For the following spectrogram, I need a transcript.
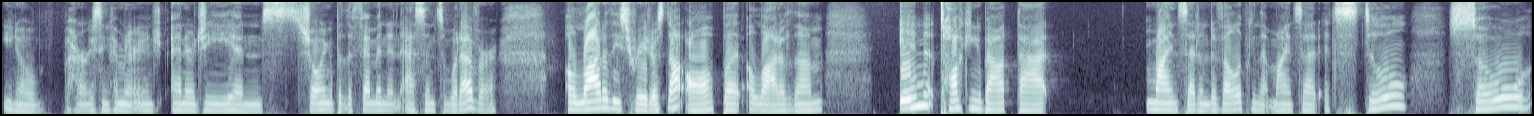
you know harnessing feminine energy and showing up with the feminine essence and whatever a lot of these creators, not all, but a lot of them, in talking about that mindset and developing that mindset, it's still so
